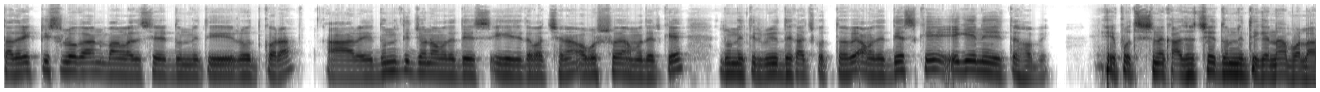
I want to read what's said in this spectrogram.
তাদের একটি স্লোগান, বাংলাদেশের দুর্নীতি রোধ করা। আর এই দুর্নীতির জন্য আমাদের দেশ এগিয়ে যেতে পারছে না। অবশ্যই আমাদেরকে দুর্নীতির বিরুদ্ধে কাজ করতে হবে। আমাদের দেশকে এগিয়ে নিয়ে যেতে হবে। এই প্রতিষ্ঠানের কাজ হচ্ছে দুর্নীতিকে না বলা।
